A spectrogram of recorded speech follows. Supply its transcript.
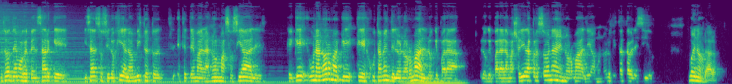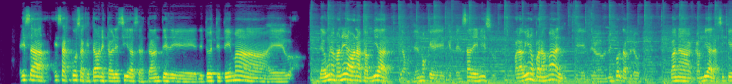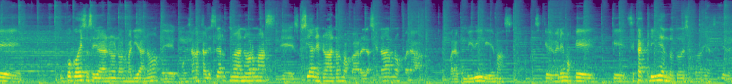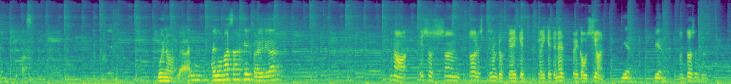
nosotros tenemos que pensar que quizás en sociología lo han visto esto, este tema de las normas sociales, que, que una norma que, que es justamente lo normal, lo que para lo que para la mayoría de las personas es normal, digamos, ¿no? lo que está establecido. Bueno, Claro. Esa- esas cosas que estaban establecidas hasta antes de, todo este tema, eh, de alguna manera van a cambiar, digamos, tenemos que, pensar en eso, para bien o para mal, eh, pero no importa, pero van a cambiar, así que un poco eso sería la nueva normalidad, ¿no? Eh, como que se van a establecer nuevas normas eh, sociales, nuevas normas para relacionarnos, para, para convivir y demás. Así que veremos que, que se está escribiendo todo eso todavía, así que veremos qué pasa. Bueno, Claro. ¿algo, algo más Ángel para agregar? No, esos son todos los ejemplos que hay que, que hay que tener precaución. Bien, bien. Son todos esos.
